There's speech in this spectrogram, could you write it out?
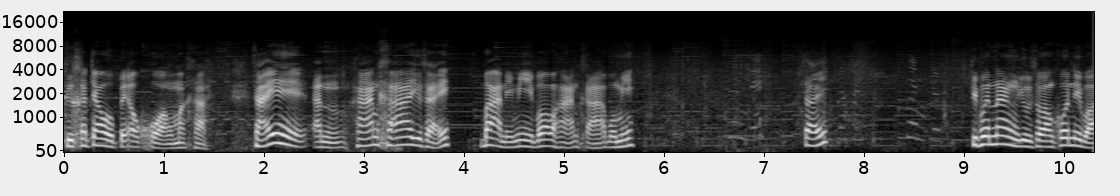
คือข้าเจ้าไปเอาของมาค่ะใส่อันหานค้าอยู่ใส่บ้านนี่มีบ่ว่าหานขาบ่มีใส่ที่เพิ่อนนั่งอยู่สองคนนี่บ่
